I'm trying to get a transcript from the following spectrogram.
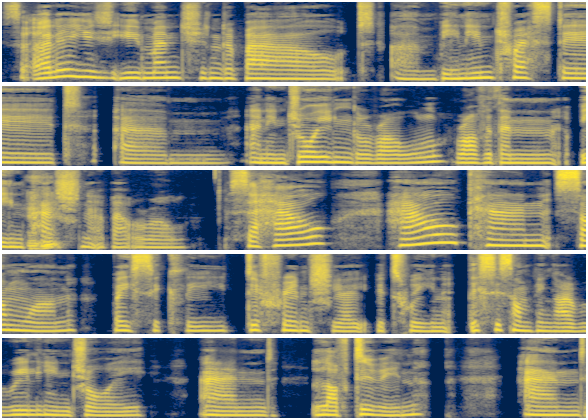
So earlier you you mentioned about um, being interested um, and enjoying a role rather than being mm-hmm. passionate about a role. So how how can someone basically differentiate between this is something I really enjoy and love doing and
